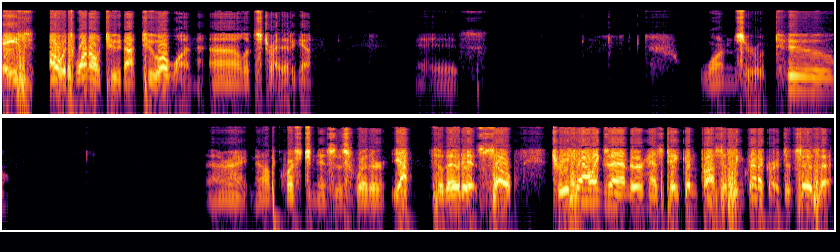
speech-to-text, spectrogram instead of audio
ACE, oh, it's 102, not 201. Uh, let's try that again. It's 102. All right, now the question is, is whether, yeah, so there it is. So Teresa Alexander has taken processing credit cards. It says that.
